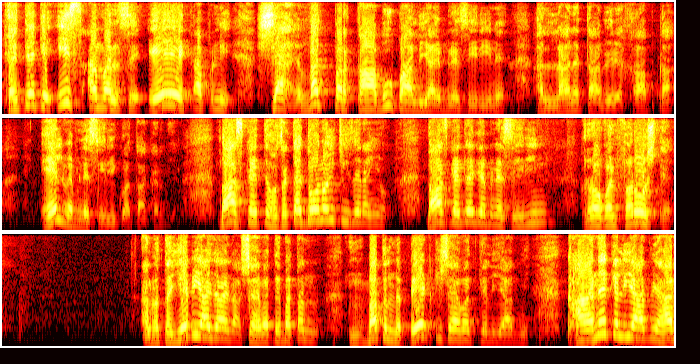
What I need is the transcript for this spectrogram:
کہتے ہیں کہ اس عمل سے ایک اپنی شہوت پر قابو پا لیا ابن سیری نے۔ اللہ نے تعبیر خواب کا علم ابن سیری کو عطا کر دیا۔ بعض کہتے ہو سکتا ہے دونوں ہی چیزیں رہی ہوں۔ بعض کہتے ہیں کہ ابن سیرین روغن فروش تھے۔ البتہ یہ بھی آ جائے گا، شہوت بطن بطن میں پیٹ کی شہوت کے لیے آدمی، کھانے کے لیے آدمی ہر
